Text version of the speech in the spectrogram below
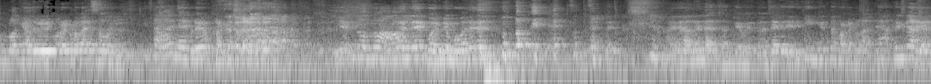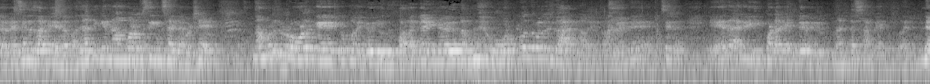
നമ്മളൊക്കെ അതുവഴി കുറെ കൂടെ വയസ്സാവല്ലോ ഇതാണ് ഞാൻ എവിടെയോ കണ്ടു എന്നൊന്നും ആവല്ലേ പൊന്നു മോനെ. അതല്ല സത്യം. എന്ന് വെച്ചാൽ എനിക്ക് ഇങ്ങനത്തെ പടങ്ങളാണ് ഞാൻ നിങ്ങൾക്ക് അറിയാമല്ലോ വ്യസന സമയത്ത്. അതിനകത്ത് ഇങ്ങനെ നമ്പർ ഓഫ് സീൻസ് അല്ല. പക്ഷേ നമ്മുടെ ഒരു റോൾ കേൾക്കുമ്പോൾ അയ്യോ ഇത് പടം കഴിഞ്ഞാൽ നമ്മളെ ഓർക്കുമെന്നുള്ളൊരു ധാരണ അങ്ങനെ ചില ഏതായാലും ഈ പടം എന്റെ ഒരു നല്ല സമയത്ത് തന്നെ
